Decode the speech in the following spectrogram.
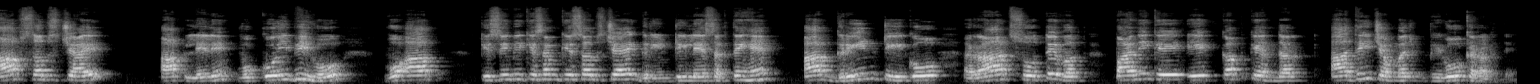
आप सब्ज चाय आप ले लें, वो कोई भी हो, वो आप किसी भी किस्म की सब्ज चाय, ग्रीन टी ले सकते हैं। आप ग्रीन टी को रात सोते वक्त पानी के एक कप के अंदर आधी चम्मच भिगो कर रख दें।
